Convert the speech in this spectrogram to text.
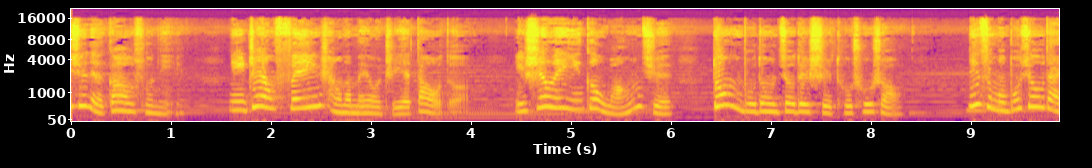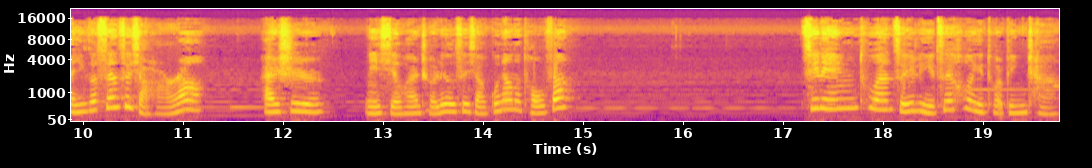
须得告诉你，你这样非常的没有职业道德。你身为一个王爵。动不动就对使徒出手，你怎么不殴打一个三岁小孩啊？还是你喜欢扯六岁小姑娘的头发？麒麟吐完嘴里最后一坨冰茶，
